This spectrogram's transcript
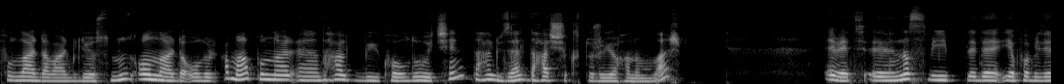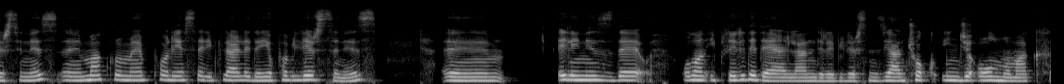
pullar da var biliyorsunuz. Onlar da olur ama bunlar e, daha büyük olduğu için daha güzel, daha şık duruyor hanımlar. Evet, e, nasıl bir iple de yapabilirsiniz? E, makrome, polyester iplerle de yapabilirsiniz. Elinizde olan ipleri de değerlendirebilirsiniz. Yani çok ince olmamak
